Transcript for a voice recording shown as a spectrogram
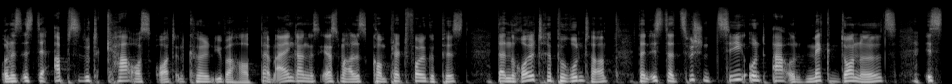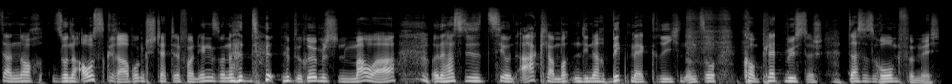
Und es ist der absolute Chaosort in Köln überhaupt. Beim Eingang ist erstmal alles komplett vollgepisst, dann Rolltreppe runter, dann ist da zwischen C und A und McDonalds ist dann noch so eine Ausgrabungsstätte von irgendeiner so römischen Mauer und dann hast du diese C&A-Klamotten, die nach Big Mac riechen und so. Komplett mystisch. Das ist Rom für mich.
